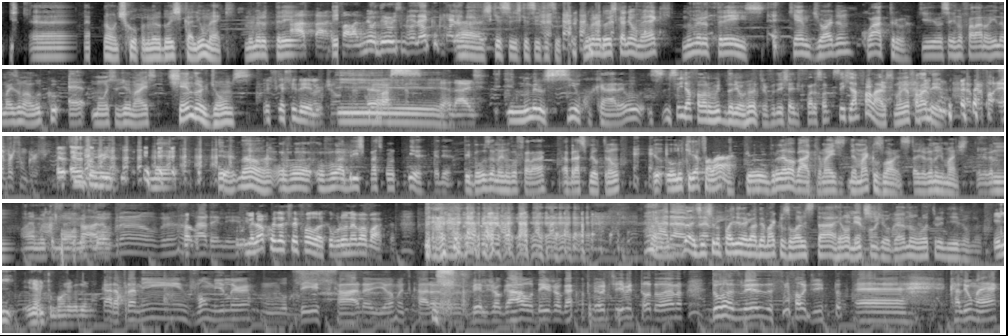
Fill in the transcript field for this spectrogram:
não, desculpa. Número 2, Kalil Mack. Número 3. Ah, tá. Eu falar, meu Deus, meleca, eu quero. Ah, esqueci, esqueci, esqueci. Número 2, Kalil Mack. Número 3, Cam Jordan. 4, que vocês não falaram ainda, mas o maluco é monstro demais. Chandler Jones. Eu esqueci dele. E, Nossa, verdade. e número 5, cara, eu, vocês já falaram muito do Daniel Hunter, eu vou deixar de fora só porque vocês já falaram, senão eu ia falar dele. Eu quero falar Everson Griffin. É Tom Brady. Mas- não, eu vou, eu vou abrir espaço pra outro aqui. Cadê? Bolsa, mas não vou falar. Abraço Beltrão. Eu, eu não queria falar que o Bruno é babaca, mas DeMarcus Lawrence tá jogando demais. Tá jogando. É muito Nossa, bom, muito essa hora bom. O Bruno, o Bruno lá dele. A melhor coisa que você falou é que o Bruno é babaca. Cara, a gente não mim- pode negar, o DeMarcus Lawrence tá realmente bom jogando um outro nível, mano. Ele, ele é muito bom jogador. Cara, pra mim, Von Miller, odeio esse cara e amo esse cara. ver ele jogar, odeio jogar contra o meu time todo ano, duas vezes, esse maldito. É. Kalil Mack.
